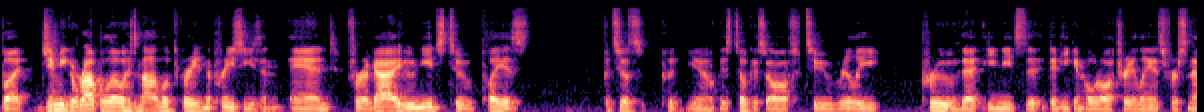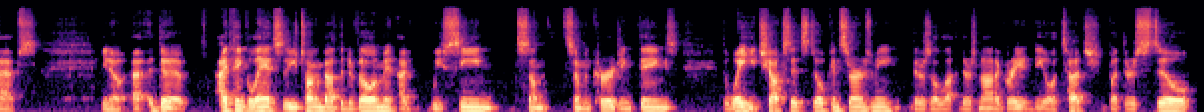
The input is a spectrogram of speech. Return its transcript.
but Jimmy Garoppolo has not looked great in the preseason. And for a guy who needs to play his put you know his took us off to really prove that he needs to that he can hold off Trey Lance for snaps. You know uh, the I think Lance. You're talking about the development. I've, we've seen some some encouraging things the way he chucks it still concerns me. There's a lot. There's not a great deal of touch, but there's still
